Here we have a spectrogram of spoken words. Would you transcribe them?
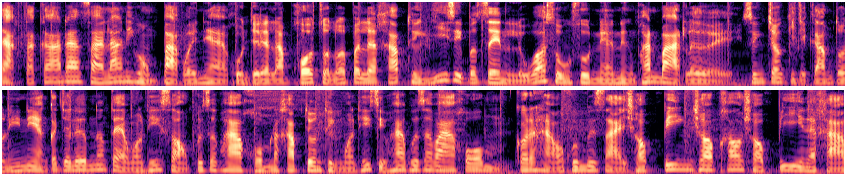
จากตะกร้าด้านซ้ายล่างที่ผมปักไว้เนี่ย คุณจะได้รับโค้ดส่วนลดไปเลยครับ ถึง 20%หรือว่าสูงสุดเนี่ย 1,000 บาทเลย ซึ่งเจ้ากิจกรรมตัวนี้เนี่ยก็จะเริ่มตั้งแต่วันที่ 2 พฤษภาคมนะครับจนถึงวันที่ 15 พฤษภาคม ก็ถ้าหากว่าคุณเป็นสายช้อปปิ้งชอบเข้าช้อปปี้นะครับ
